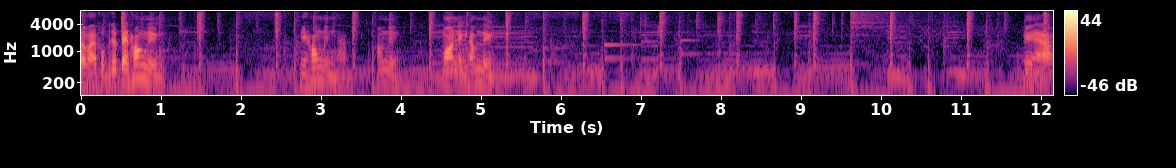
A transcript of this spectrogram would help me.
สมัยผมจะเป็นห้องหนึ่งมีห้องหนึ่งครับ ห้องหนึ่งมหนึ่งทับหนึ่ง นี่ครับ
